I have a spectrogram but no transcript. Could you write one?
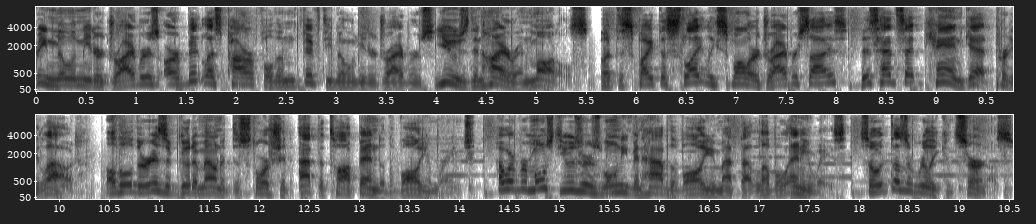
40 40mm drivers are a bit less powerful than 50mm drivers used in higher end models, but despite the slightly smaller driver size, this headset can get pretty loud although there is a good amount of distortion at the top end of the volume range. However, most users won't even have the volume at that level anyways, so it doesn't really concern us.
